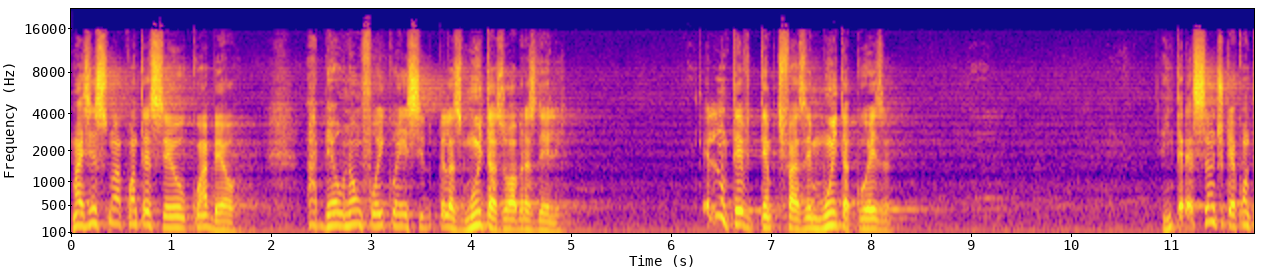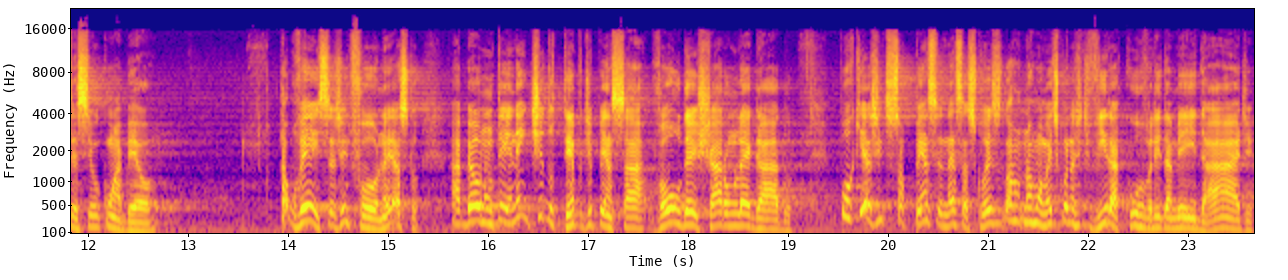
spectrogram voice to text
Mas isso não aconteceu com Abel. Abel não foi conhecido pelas muitas obras dele. Ele não teve tempo de fazer muita coisa. É interessante o que aconteceu com Abel. Talvez, se a gente for honesto, Abel não tenha nem tido tempo de pensar, vou deixar um legado. Porque a gente só pensa nessas coisas normalmente quando a gente vira a curva ali da meia-idade,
